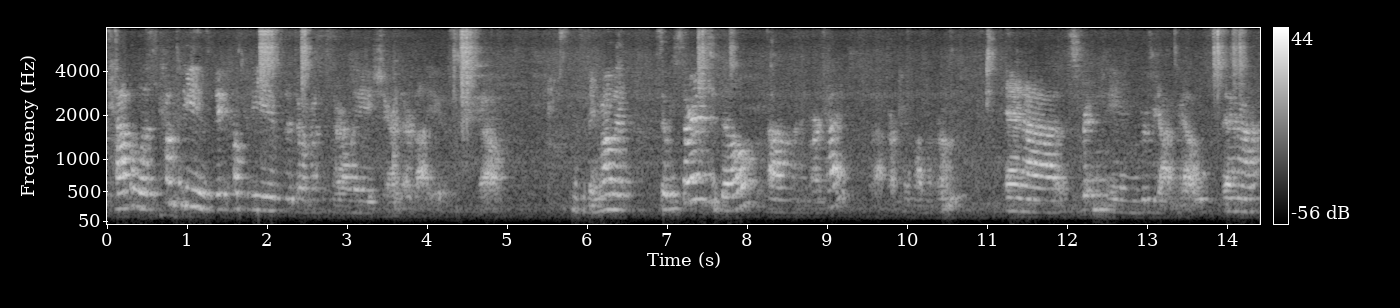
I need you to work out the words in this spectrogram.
capitalist companies, big companies that don't necessarily share their values. So it's a big moment. So we started to build um, an archive, uh, archive on our own, and uh, it's written in Ruby on Rails. And uh,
